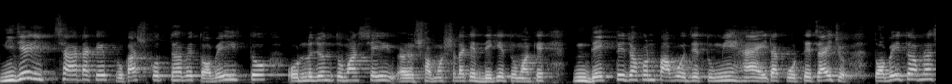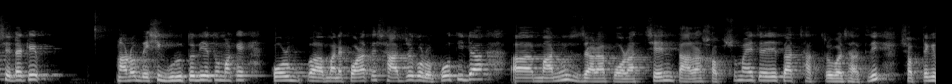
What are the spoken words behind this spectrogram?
নিজের ইচ্ছাটাকে প্রকাশ করতে হবে, তবেই তো অন্যজন তোমার সেই সমস্যাটাকে দেখে তোমাকে, দেখতে যখন পাবো যে তুমি হ্যাঁ এটা করতে চাইছো, তবেই তো আমরা সেটাকে আরও বেশি গুরুত্ব দিয়ে তোমাকে কর মানে করাতে সাহায্য করব। প্রতিটা মানুষ যারা পড়াচ্ছেন, তারা সবসময় চাই যে তার ছাত্র বা ছাত্রী সব থেকে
